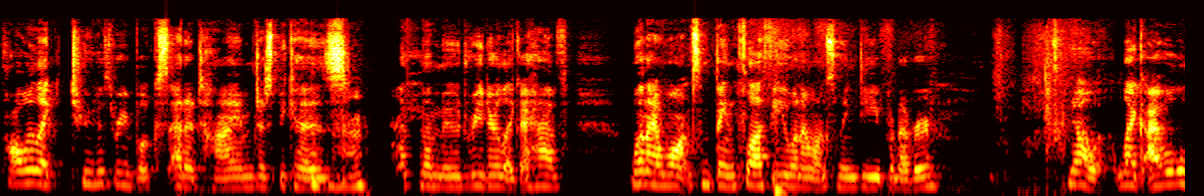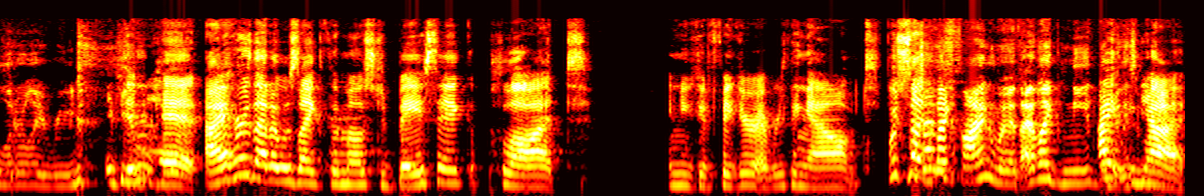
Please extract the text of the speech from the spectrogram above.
probably like two to three books at a time just because Mhm. i'm a mood reader like i have when i want something fluffy when i want something deep whatever no like i will literally read It didn't hit. I heard that it was like the most basic plot and you could figure everything out. Which, which i'm like fine with i like need the I, basic yeah.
